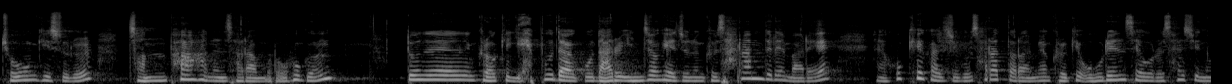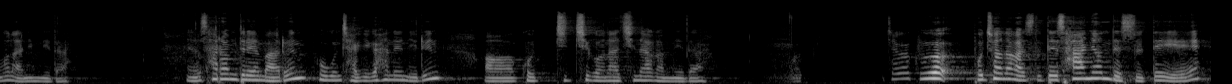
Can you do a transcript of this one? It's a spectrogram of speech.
좋은 기술을 전파하는 사람으로 혹은 또는 그렇게 예쁘다고 나를 인정해주는 그 사람들의 말에 혹해가지고 살았더라면 그렇게 오랜 세월을 살 수 있는 건 아닙니다. 사람들의 말은 혹은 자기가 하는 일은 어, 곧 지치거나 지나갑니다. 제가 그 보츠와나 갔을 때 4년 됐을 때에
